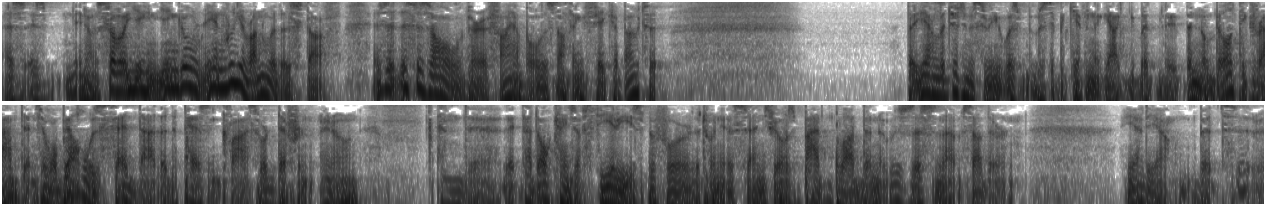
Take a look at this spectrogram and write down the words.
as is you know. So you, you can go, you can really run with this stuff. Is it, this is all verifiable. There's nothing fake about it. But yeah, legitimacy was, was to be given, but the, the, nobility grabbed it and said, well, we always said that, that the peasant class were different, you know. And uh, they had all kinds of theories before the 20th century. It was bad blood and it was this and that was other. Yeah, yada. But, uh,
